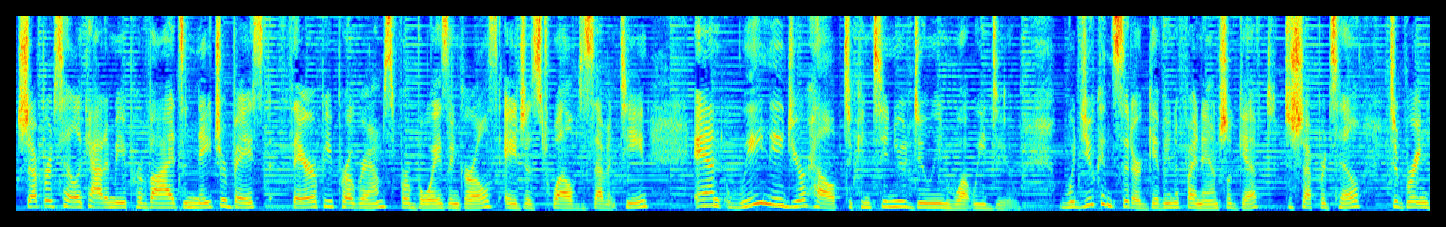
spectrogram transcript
Shepherd's Hill Academy provides nature based therapy programs for boys and girls ages 12 to 17, and we need your help to continue doing what we do. Would you consider giving a financial gift to Shepherd's Hill to bring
